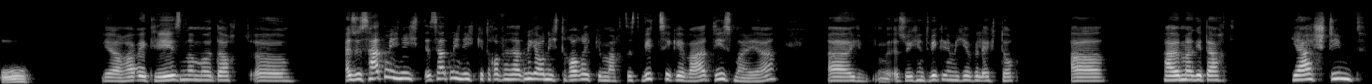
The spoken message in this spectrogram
Oh. Ja, habe ich gelesen und mir gedacht, äh, also es hat mich nicht, es hat mich nicht getroffen, es hat mich auch nicht traurig gemacht. Das Witzige war, diesmal, ja, äh, ich- also ich entwickle mich ja vielleicht doch, äh, habe mir gedacht, ja, stimmt.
